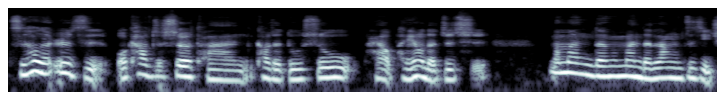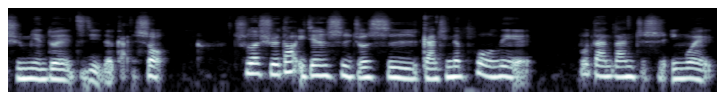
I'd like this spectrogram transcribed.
此后的日子，我靠着社团，靠着读书，还有朋友的支持。慢慢的、慢慢的，让自己去面对自己的感受。除了学到一件事，就是感情的破裂，不单单只是因为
